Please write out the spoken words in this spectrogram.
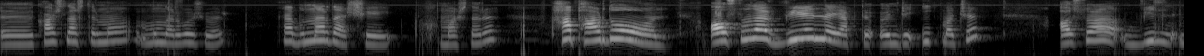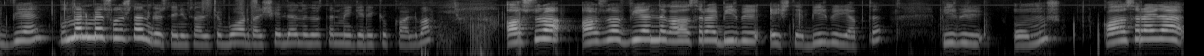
E, karşılaştırma bunları boş ver. Ha bunlar da şey maçları. Ha pardon. Avusturya Viyen'le yaptı önce ilk maçı. Viyen. Bunların ben sonuçlarını göstereyim sadece. Bu arada şeylerini göstermeye gerek yok galiba. Avusturya Viyen'le Galatasaray 1-1 işte 1-1 yaptı. 1-1 olmuş. Galatasaray'da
